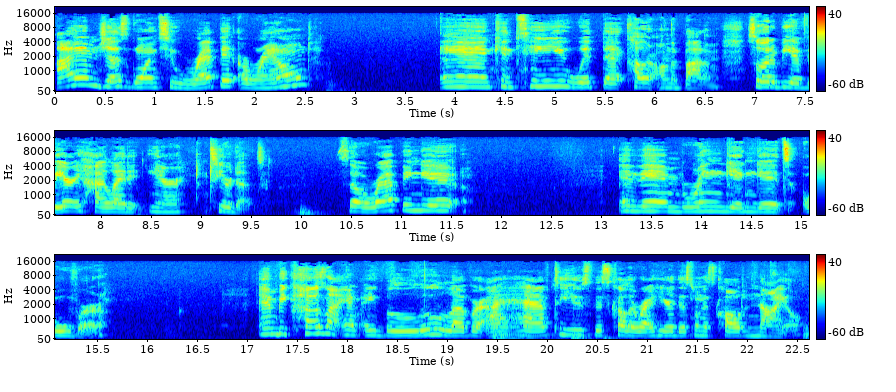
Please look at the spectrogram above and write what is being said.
I am just going to wrap it around and continue with that color on the bottom. So it'll be a very highlighted inner tear duct. So wrapping it and then bringing it over. And because I am a blue lover, I have to use this color right here. This one is called Nile.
